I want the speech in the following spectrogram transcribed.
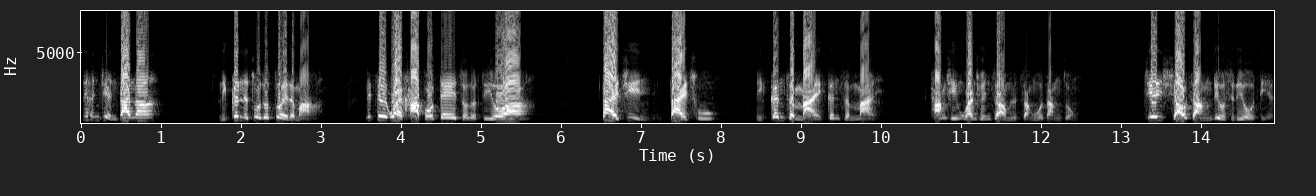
你很简单呐、啊，你跟着做就对了嘛。你对外卡波带走的丢啊，带进带出，你跟着买跟着卖，行情完全在我们的掌握当中。今天小涨六十六点，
